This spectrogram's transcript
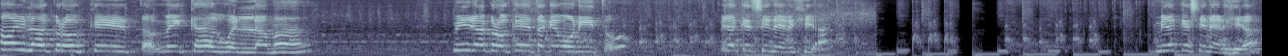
¡Ay, la croqueta! Me cago en la mar. Mira, croqueta, qué bonito. Mira qué sinergia. Mira qué sinergia.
